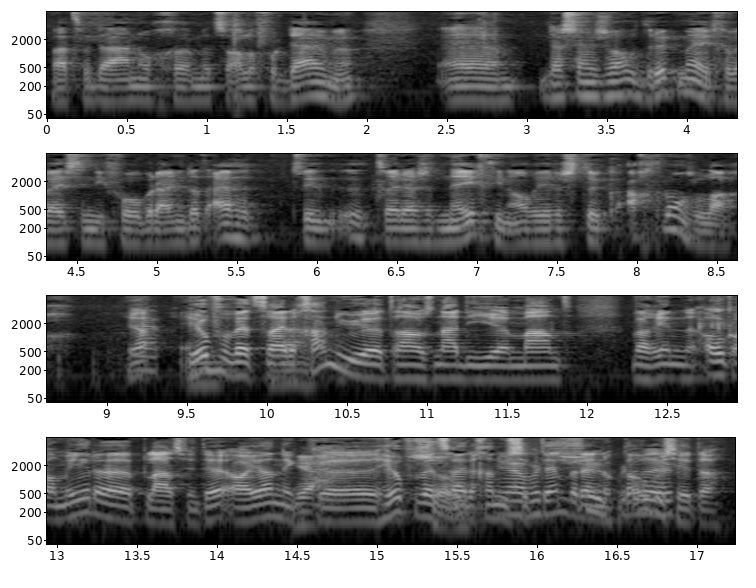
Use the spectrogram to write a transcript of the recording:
laten we daar nog eh, met z'n allen voor duimen. Ehm, daar zijn we zo druk mee geweest in die voorbereiding, dat eigenlijk twin- eh, 2019 alweer een stuk achter ons lag. Ja, heel veel wedstrijden gaan nu eh, trouwens na die maand waarin ook Almere plaatsvindt. Hè? Arjan, ik, Ja. eh, heel veel Zo. wedstrijden gaan nu Ja, september en oktober zitten.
